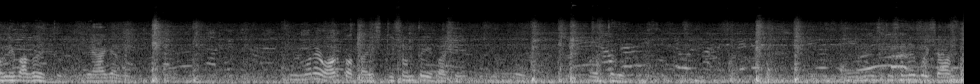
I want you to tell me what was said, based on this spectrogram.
হলে ভালো হতো দেখা গেল। ওর হওয়ার কথা স্টেশন তো এই পাশে স্টেশনে বসে আছে।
